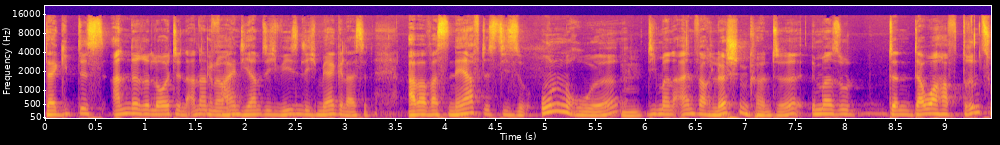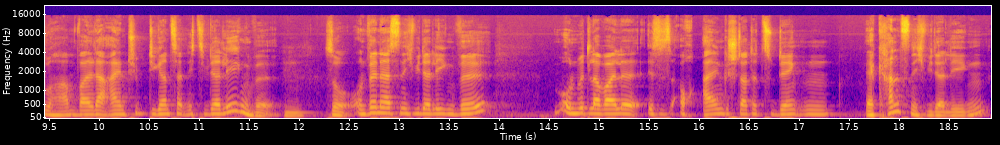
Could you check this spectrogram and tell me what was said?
Da gibt es andere Leute in anderen Genau. Vereinen, die haben sich wesentlich mehr geleistet. Aber was nervt, ist diese Unruhe, Mhm. die man einfach löschen könnte, immer so dann dauerhaft drin zu haben, weil da ein Typ die ganze Zeit nichts widerlegen will. Mhm. So, und wenn er es nicht widerlegen will, und mittlerweile ist es auch allen gestattet zu denken, er kann es nicht widerlegen,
